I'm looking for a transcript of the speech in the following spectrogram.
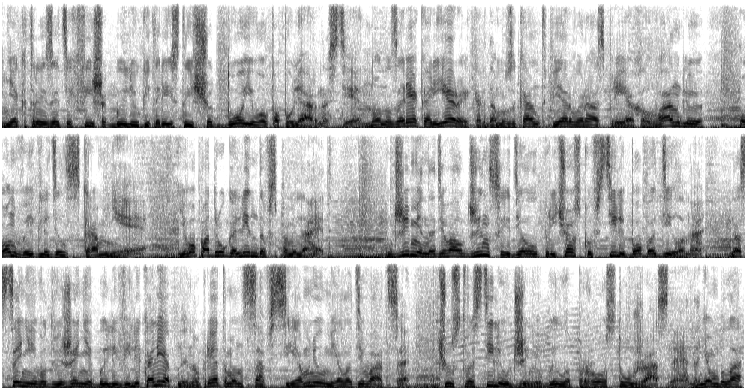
Некоторые из этих фишек были у гитариста еще до его популярности, но на заре карьеры, когда музыкант первый раз приехал в Англию, он выглядел скромнее. Его подруга Линда вспоминает. Джимми надевал джинсы и делал прическу в стиле Боба Дилана. На сцене его движения были великолепны, но при этом он совсем не умел одеваться. Чувство стиля у Джимми было просто ужасное. На нем была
